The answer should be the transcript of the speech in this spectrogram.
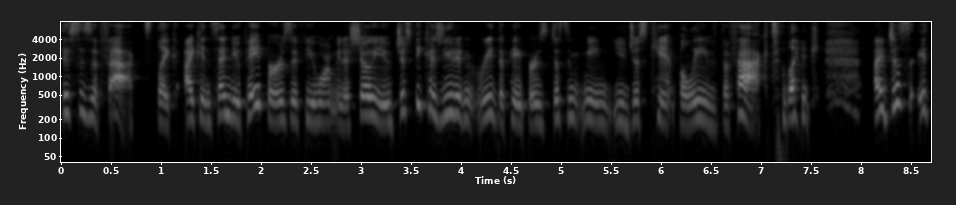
this is a fact. Like, I can send you papers if you want me to show you. Just because you didn't read the papers doesn't mean you just can't believe the fact. Like, I just, it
